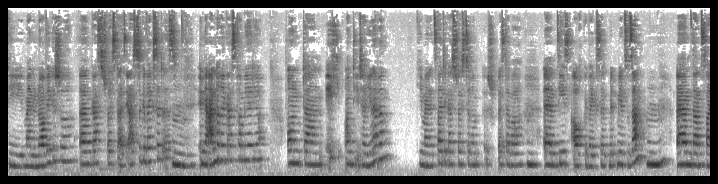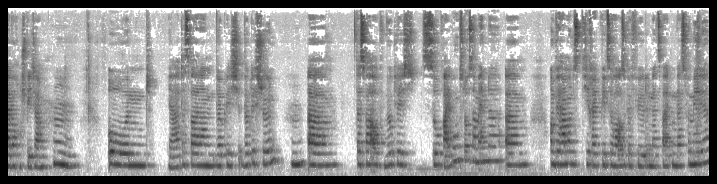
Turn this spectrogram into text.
die, meine norwegische äh, Gastschwester als erste gewechselt ist mhm. in eine andere Gastfamilie. Und dann ich und die Italienerin, die meine zweite Gastschwesterin äh, Schwester war, mhm. ähm, die ist auch gewechselt mit mir zusammen. Mhm. Ähm, dann zwei Wochen später. Und ja, das war dann wirklich, wirklich schön. Mhm. Ähm, das war auch wirklich so reibungslos am Ende. Ähm, und wir haben uns direkt wie zu Hause gefühlt in der zweiten Gastfamilie.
